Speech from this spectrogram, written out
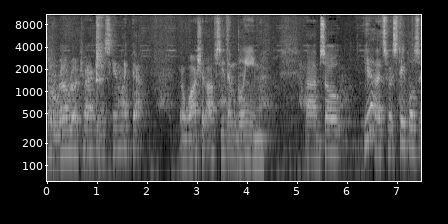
Little railroad track in the skin like that. Gonna wash it off, see them gleam. Um, so yeah, that's what staples,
